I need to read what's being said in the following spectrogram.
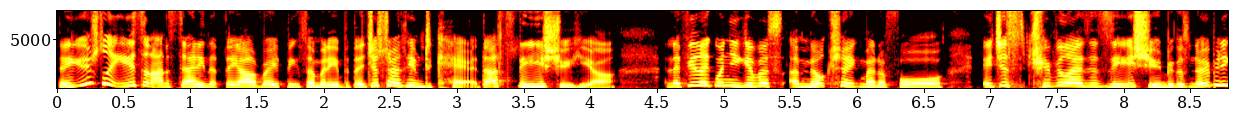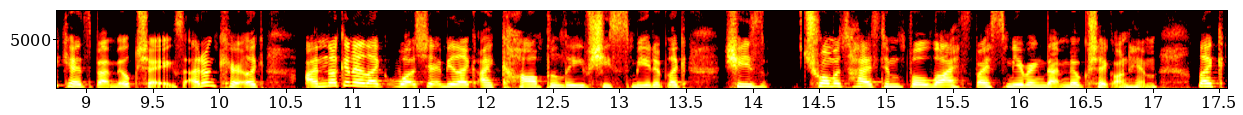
There usually is an understanding that they are raping somebody, but they just don't seem to care. That's the issue here. And I feel like when you give us a milkshake metaphor, it just trivializes the issue because nobody cares about milkshakes. I don't care. Like, I'm not gonna like watch it and be like, I can't believe she smeared it. Like, she's traumatized him for life by smearing that milkshake on him. Like,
